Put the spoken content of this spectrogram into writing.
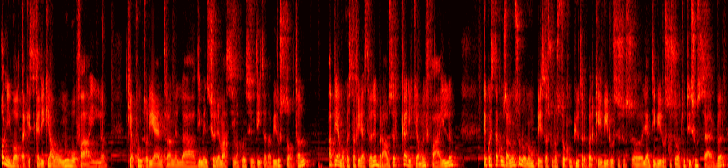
ogni volta che scarichiamo un nuovo file che appunto rientra nella dimensione massima consentita da VirusTotal, apriamo questa finestra del browser, carichiamo il file e questa cosa non solo non pesa sul nostro computer perché virus, gli antivirus sono tutti sul server,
